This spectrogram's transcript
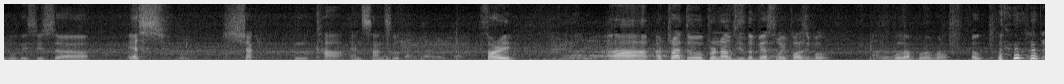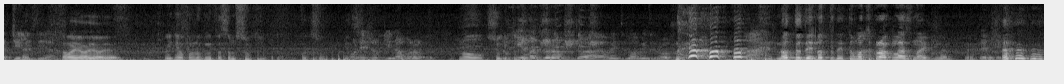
people, this is uh, S Shak Martin K and Sons. Sorry. Uh, I try to pronounce it the best way possible. Bola, bola, bola. Oh. Oi, oi, oi, oi. We're here for looking for some suki. Good suki. please. Only Suki, no Morocco. No suki Suki today. must go with, uh, with, go with rope. Not today, not today. Too much croc last night, man.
